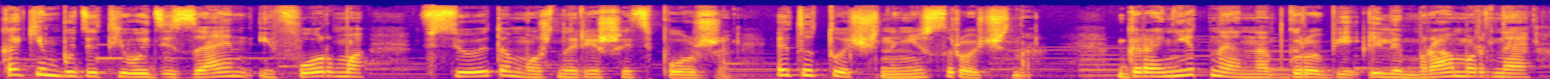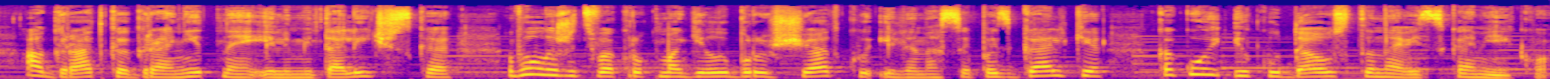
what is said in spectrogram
Каким будет его дизайн и форма, все это можно решить позже. Это точно не срочно гранитное надгробие или мраморное, оградка гранитная или металлическая, выложить вокруг могилы брусчатку или насыпать гальки, какую и куда установить скамейку.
